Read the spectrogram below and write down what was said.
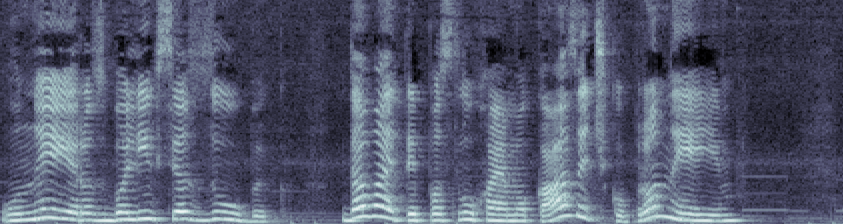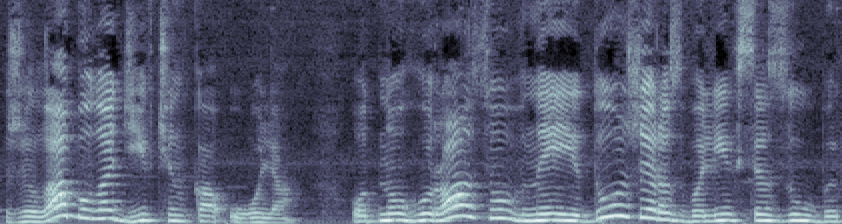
у неї розболівся зубик. Давайте послухаємо казочку про неї. Жила була дівчинка Оля. Одного разу в неї дуже розболівся зубик,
